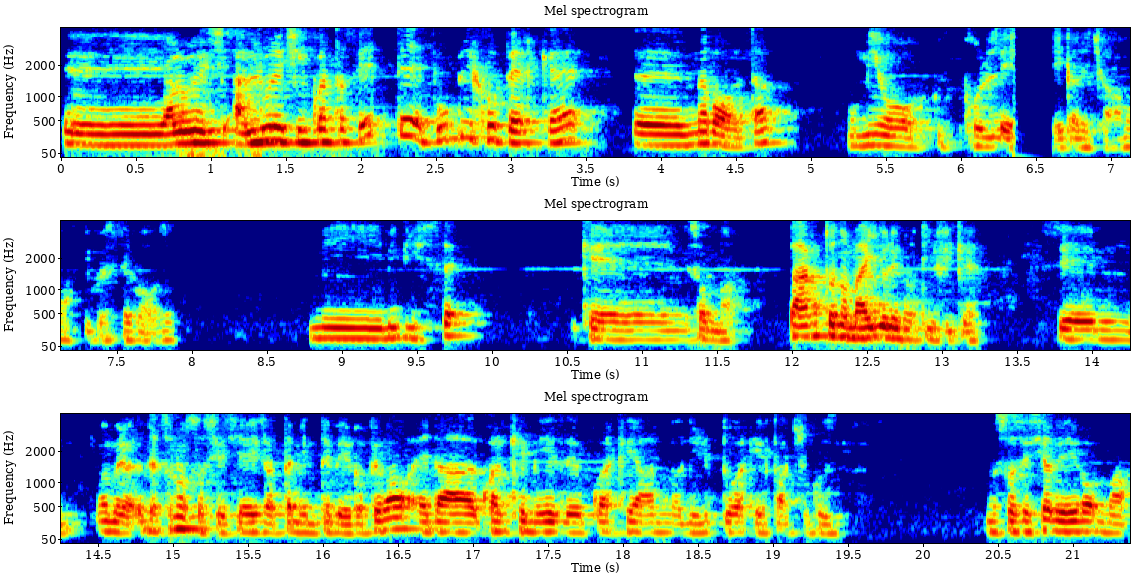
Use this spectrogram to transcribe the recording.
E all'1.57 pubblico perché eh, una volta un mio collega, diciamo, di queste cose, mi, mi disse che, insomma, partono meglio le notifiche. Se, vabbè, adesso non so se sia esattamente vero, però è da qualche mese, qualche anno addirittura che faccio così. Non so se sia vero, ma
